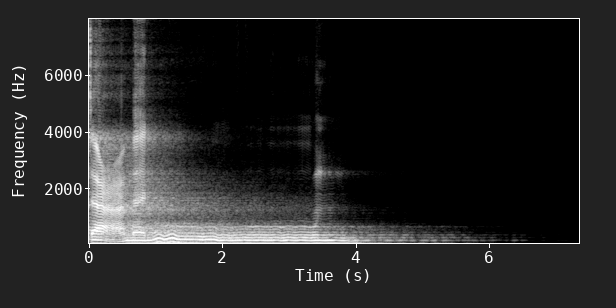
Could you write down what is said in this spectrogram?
تعملون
